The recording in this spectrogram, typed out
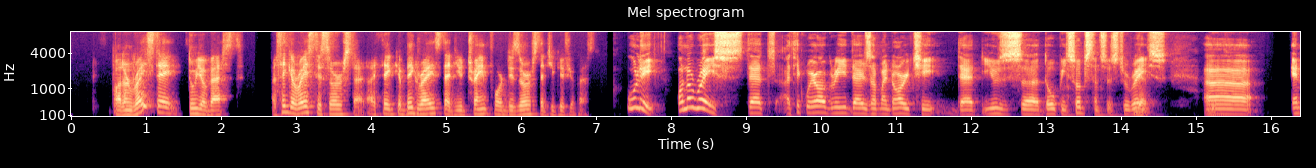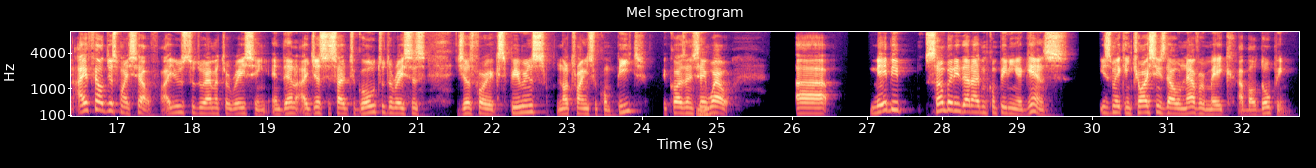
But on race day, do your best. I think a race deserves that. I think a big race that you train for deserves that you give your best. Uli, on a race that I think we all agree there's a minority that use uh, doping substances to race. Yes. Uh, and I felt this myself. I used to do amateur racing, and then I just decided to go to the races just for experience, not trying to compete, because I'm saying, mm-hmm. well, uh, maybe somebody that I'm competing against is making choices that I will never make about doping.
